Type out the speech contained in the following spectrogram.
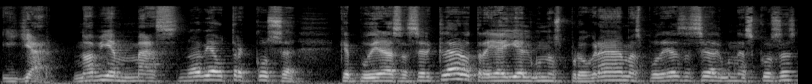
y ya, no había más, no había otra cosa que pudieras hacer. Claro, traía ahí algunos programas, podrías hacer algunas cosas,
